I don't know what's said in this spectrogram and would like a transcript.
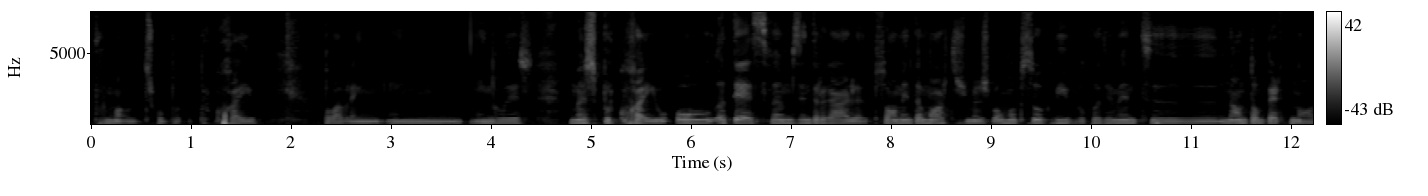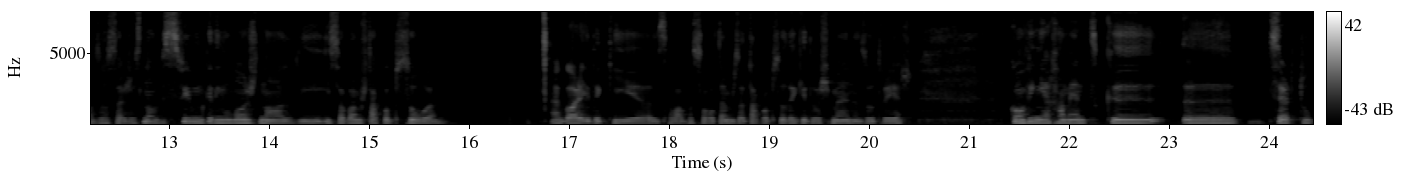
por, desculpa, por correio, palavra em, em, em, inglês, mas por correio, ou até se vamos entregar pessoalmente amostras, mas a uma pessoa que vive relativamente não tão perto de nós, ou seja, se não se vive um bocadinho longe de nós e, e, só vamos estar com a pessoa agora e daqui a, sei lá, só voltamos a estar com a pessoa daqui a duas semanas ou três, convinha realmente que, uh, certo,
